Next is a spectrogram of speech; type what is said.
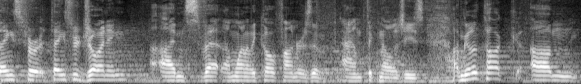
Thanks for, thanks for joining. I'm Svet. I'm one of the co-founders of AMMP Technologies. I'm going to talk um,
